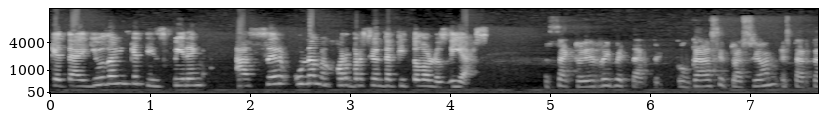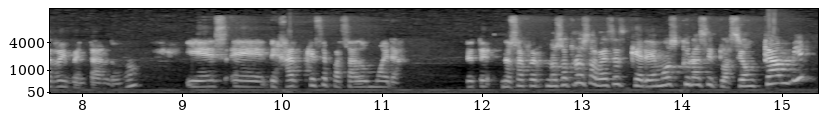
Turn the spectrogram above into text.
que te ayuden, que te inspiren hacer una mejor versión de ti todos los días. Exacto, es reinventarte. Con cada situación, estarte reinventando, ¿no? Y es eh, dejar que ese pasado muera. nosotros a veces queremos que una situación cambie,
